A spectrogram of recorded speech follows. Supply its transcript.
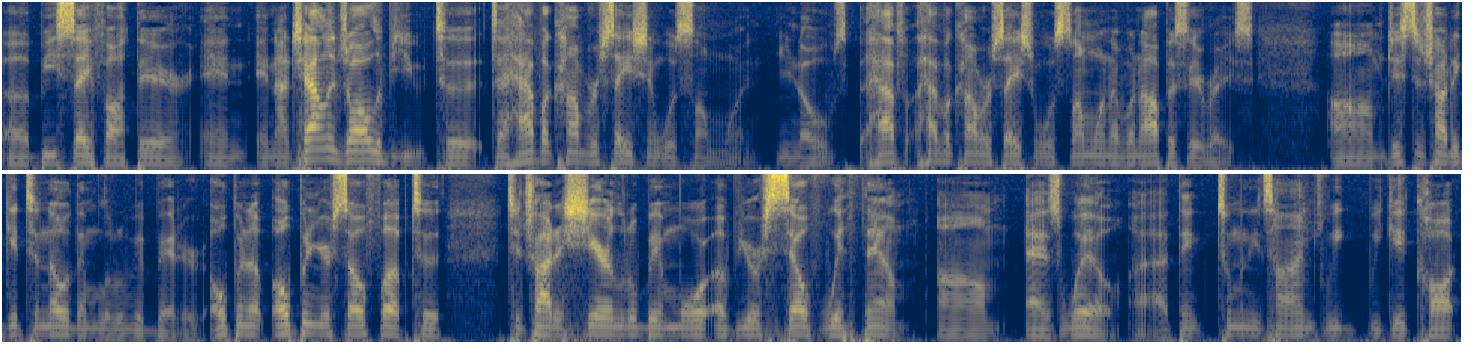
uh, be safe out there. And and i challenge all of you to to have a conversation with someone you know have have a conversation with someone of an opposite race um, just to try to get to know them a little bit better. Open up, open yourself up to to try to share a little bit more of yourself with them um, as well. I think too many times we, we get caught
